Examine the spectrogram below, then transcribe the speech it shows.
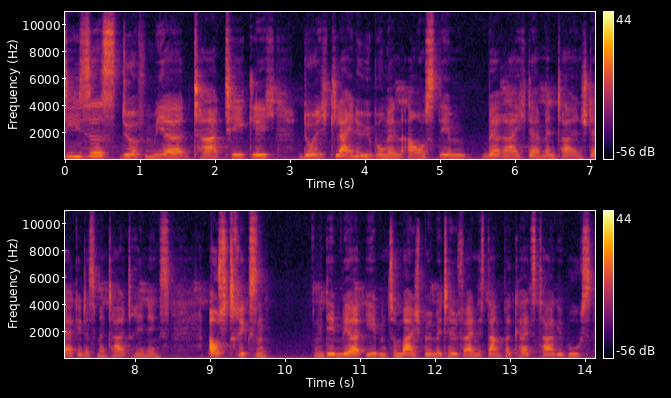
dieses dürfen wir tagtäglich durch kleine Übungen aus dem Bereich der mentalen Stärke des Mentaltrainings austricksen, indem wir eben zum Beispiel mithilfe eines Dankbarkeitstagebuchs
